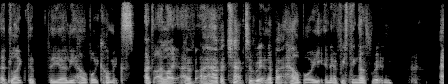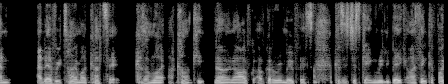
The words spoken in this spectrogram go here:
I'd like the the early Hellboy comics. I'd, I like have I have a chapter written about Hellboy in everything I've written, and and every time I cut it because I'm like I can't keep no no I've I've got to remove this because it's just getting really big. And I think if I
